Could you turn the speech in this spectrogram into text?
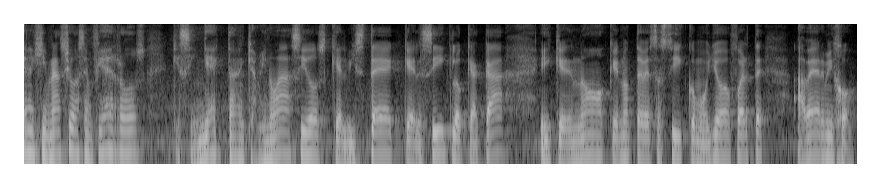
en el gimnasio hacen fierros, que se inyectan, que aminoácidos, que el bistec, que el ciclo, que acá, y que no, que no te ves así como yo, fuerte. A ver, mijo,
